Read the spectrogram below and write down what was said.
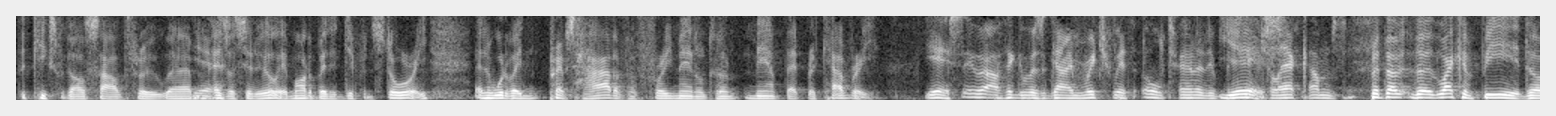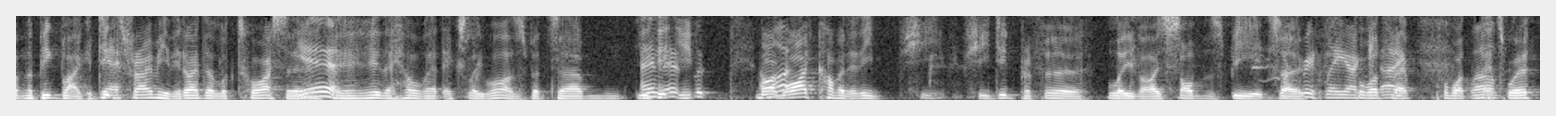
the kicks for goals sailed through. Um, Yeah. As I said earlier, it might have been a different story, and it would have been perhaps harder for Fremantle to mount that recovery. Yes, I think it was a game rich with alternative Yes. potential outcomes. But the, the lack of beard on the big bloke, it did Yeah. throw me a bit. I had to look twice uh, Yeah. who the hell that actually was. But um, you And, think uh, you- look, my I wife commented he she she did prefer Levi Sodden's beard. So Really? for what's that for what Well, that's worth.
